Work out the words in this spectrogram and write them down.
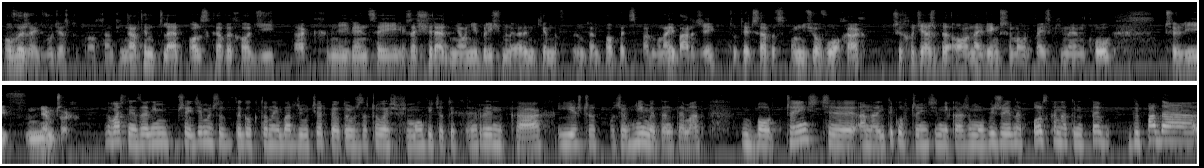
powyżej 20%. I na tym tle Polska wychodzi tak mniej więcej za średnią. Nie byliśmy rynkiem, w którym ten popyt spadł najbardziej. Tutaj trzeba by wspomnieć o Włochach, czy chociażby o największym europejskim rynku, czyli w Niemczech. No właśnie, zanim przejdziemy jeszcze do tego, kto najbardziej ucierpiał, to już zacząłeś mówić o tych rynkach i jeszcze pociągnijmy ten temat, bo część analityków, część dziennikarzy mówi, że jednak Polska na tym tle wypada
